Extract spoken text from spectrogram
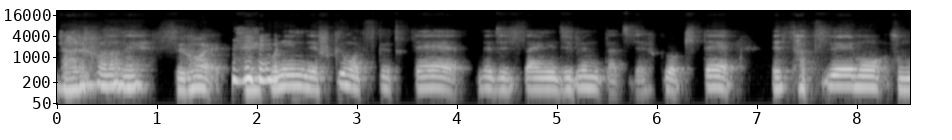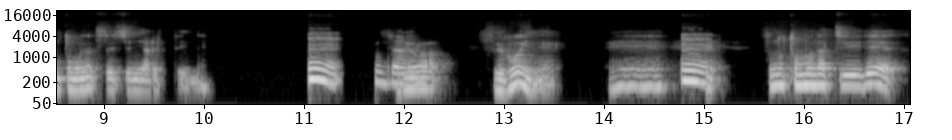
なるほどね。すごい。えー5人で服も作って、で、実際に自分たちで服を着て、で、撮影もその友達と一緒にやるっていうね。うん。それはすごいね。えーうん。その友達で、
